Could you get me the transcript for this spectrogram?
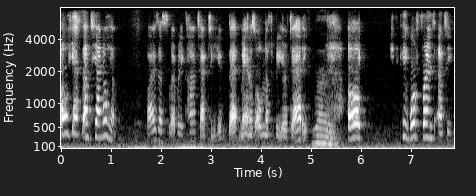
Oh, yes, Auntie, I know him. Why is that celebrity contacting you? That man is old enough to be your daddy. Right. Oh, he, we're friends, Auntie.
